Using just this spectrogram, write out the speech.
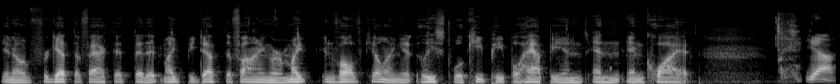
you know, forget the fact that, that it might be death defying or might involve killing. At least we'll keep people happy and, and, and quiet. Yeah.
